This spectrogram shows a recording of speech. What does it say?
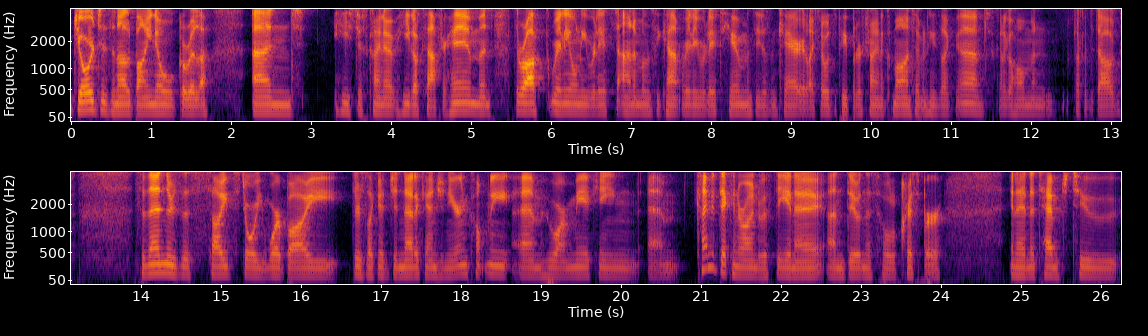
George is an albino gorilla, and he's just kind of he looks after him. And The Rock really only relates to animals. He can't really relate to humans. He doesn't care. Like loads of people are trying to come on to him, and he's like, eh, I'm just gonna go home and look at the dogs. So then there's a side story whereby there's like a genetic engineering company um, who are making um, kind of dicking around with DNA and doing this whole CRISPR in an attempt to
